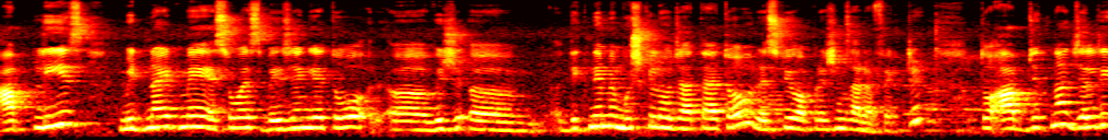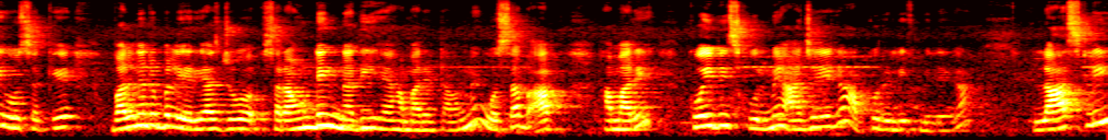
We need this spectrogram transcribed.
आप प्लीज़ मिडनाइट में एसओएस भेजेंगे तो विज दिखने में मुश्किल हो जाता है तो रेस्क्यू ऑपरेशंस आर अफेक्टेड तो आप जितना जल्दी हो सके वलनरेबल एरियाज़ जो सराउंडिंग नदी है हमारे टाउन में, वो सब आप हमारे कोई भी स्कूल में आ जाइएगा, आपको रिलीफ मिलेगा। लास्टली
